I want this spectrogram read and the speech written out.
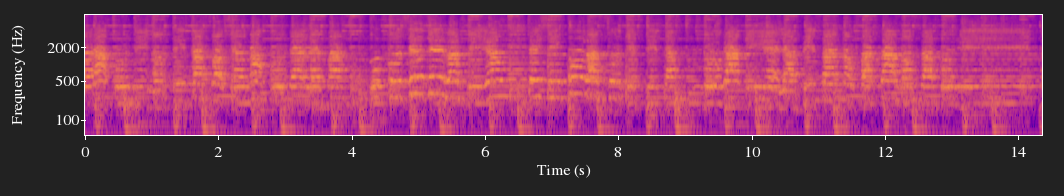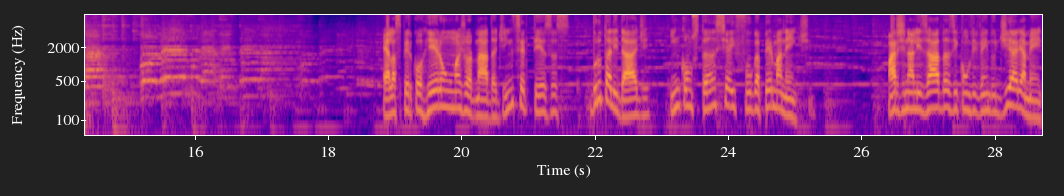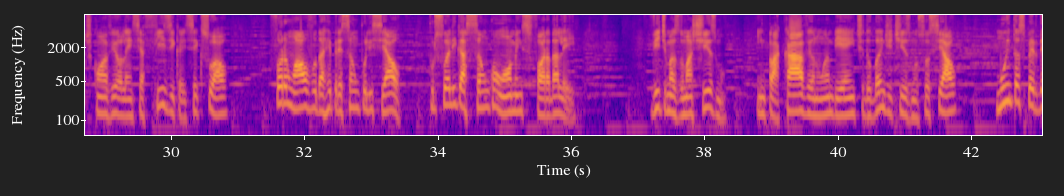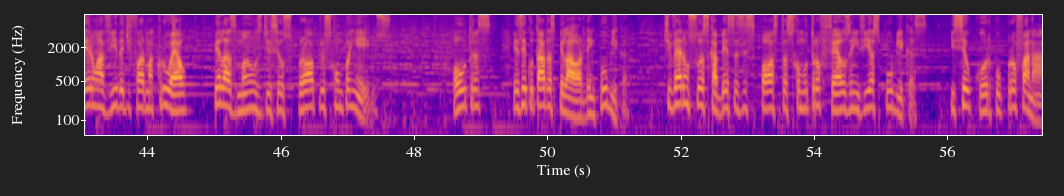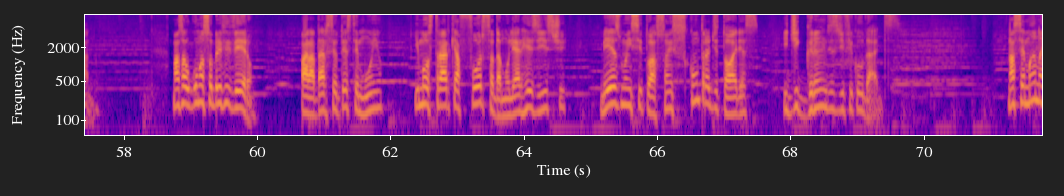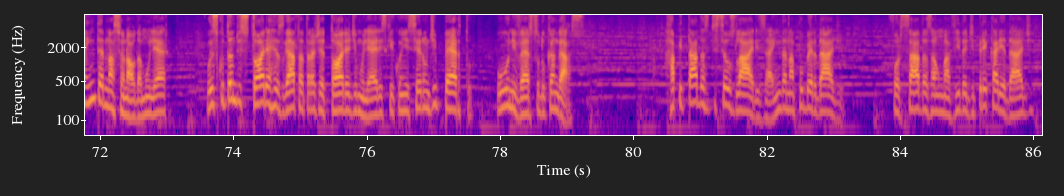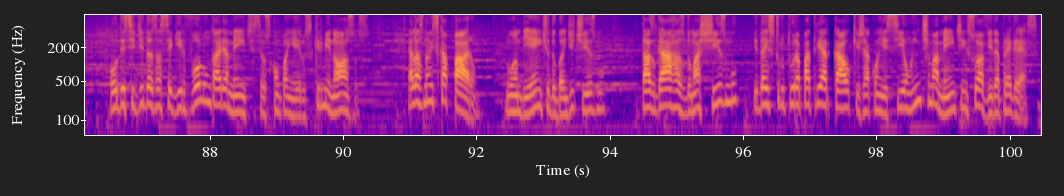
Chorar por mim não fica só se eu não puder levar. O fuzil de lampião tem cinco laços de fita. No lugar que ele habita não falta moça bonita. Elas percorreram uma jornada de incertezas, brutalidade, inconstância e fuga permanente. Marginalizadas e convivendo diariamente com a violência física e sexual, foram alvo da repressão policial por sua ligação com homens fora da lei. Vítimas do machismo, implacável num ambiente do banditismo social, muitas perderam a vida de forma cruel pelas mãos de seus próprios companheiros. Outras, executadas pela ordem pública, tiveram suas cabeças expostas como troféus em vias públicas e seu corpo profanado. Mas algumas sobreviveram, para dar seu testemunho e mostrar que a força da mulher resiste, mesmo em situações contraditórias e de grandes dificuldades. Na Semana Internacional da Mulher, o Escutando História resgata a trajetória de mulheres que conheceram de perto o universo do cangaço. Raptadas de seus lares ainda na puberdade, forçadas a uma vida de precariedade ou decididas a seguir voluntariamente seus companheiros criminosos, elas não escaparam, no ambiente do banditismo, das garras do machismo e da estrutura patriarcal que já conheciam intimamente em sua vida pregressa.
